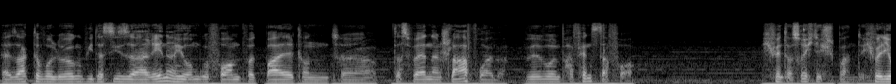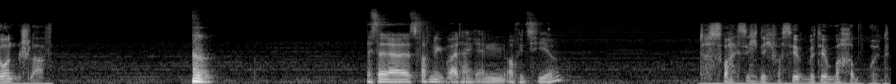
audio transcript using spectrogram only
Er sagte wohl irgendwie, dass diese Arena hier umgeformt wird bald und das werden dann Schlafräume. Will wohl ein paar Fenster vor. Ich finde das richtig spannend. Ich will hier unten schlafen. Ist der Swaffengeweihte eigentlich ein Offizier? Das weiß ich nicht, was ihr mit dir machen wollt.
